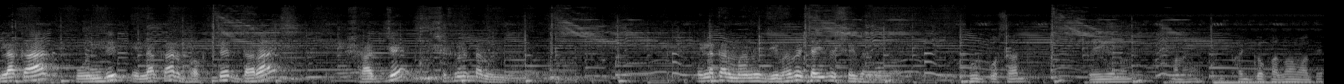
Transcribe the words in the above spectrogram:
এলাকার মন্দির, এলাকার ভক্তের দ্বারা সাহায্যে সেখানে তার উন্নয়ন এলাকার মানুষ যেভাবে চাইবে, সেইভাবে ভুল প্রসাদ পেয়ে গেলাম। মানে ভাগ্য ভালো আমাদের।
